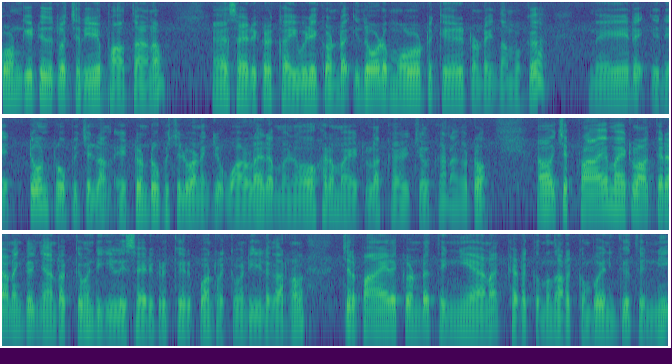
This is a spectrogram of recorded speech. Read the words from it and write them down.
കോൺക്രീറ്റ് ചെയ്തിട്ടുള്ള ചെറിയൊരു പാത്താണ്. സൈഡിൽ കൂടെ കൈവഴിയൊക്കെ ഉണ്ട്. ഇതോടെ മുകളിലോട്ട് കയറിയിട്ടുണ്ടെങ്കിൽ നമുക്ക് നേരെ ഇതിന് ഏറ്റവും ടോപ്പിൽ ചെല്ലാം ഏറ്റവും ടോപ്പിൽ ചെല്ലുവാണെങ്കിൽ വളരെ മനോഹരമായിട്ടുള്ള കാഴ്ചകൾ കാണാം കേട്ടോ. ഇച്ചിരി പ്രായമായിട്ടുള്ള ആൾക്കാരാണെങ്കിൽ ഞാൻ റെക്കമെൻഡ് ചെയ്യില്ല ഈ സൈഡിൽ കൂടെ കയറി പോകാൻ റെക്കമെൻഡ് ചെയ്യില്ല. കാരണം ചില പായലൊക്കെ ഉണ്ട് തെന്നിയാണ് കിടക്കുന്നത് നടക്കുമ്പോൾ എനിക്ക് തെന്നി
